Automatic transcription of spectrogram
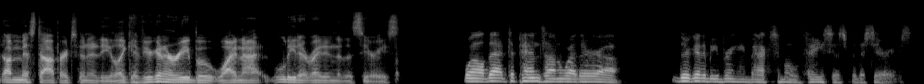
a missed opportunity. Like if you're going to reboot, why not lead it right into the series? Well, that depends on whether uh, they're going to be bringing back some old faces for the series.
